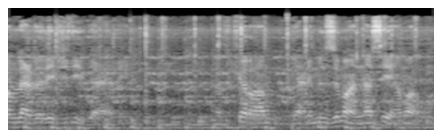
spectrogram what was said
اللعبة ذي جديدة يعني. أذكرها يعني من زمان ناسيها مرة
